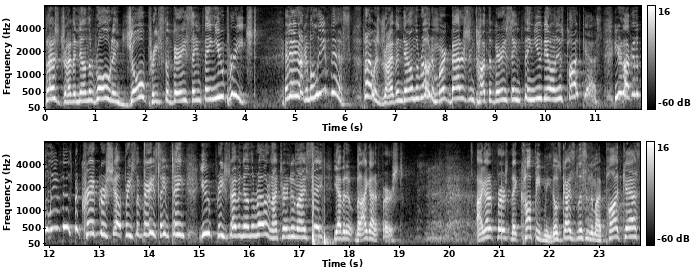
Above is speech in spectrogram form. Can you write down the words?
But I was driving down the road and Joel preached the very same thing you preached. And you're not going to believe this. But I was driving down the road and Mark Batterson taught the very same thing you did on his podcast. You're not going to believe this. But Craig Groeschel preached the very same thing you preached driving down the road. And I turned to him and I say, Yeah, but, it, but I got it first. I got it first. They copied me. Those guys listen to my podcast.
